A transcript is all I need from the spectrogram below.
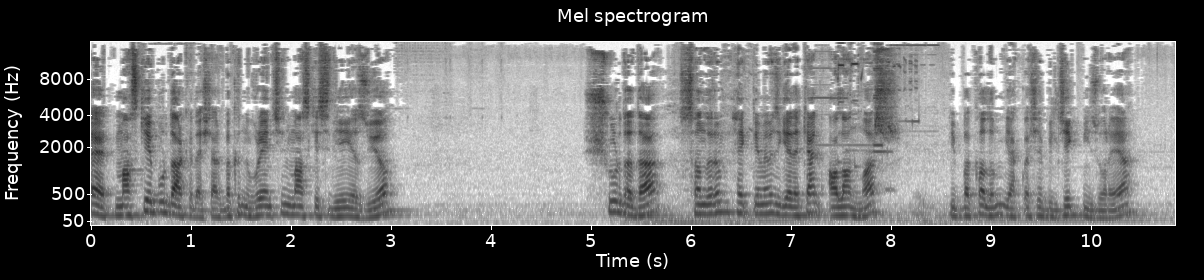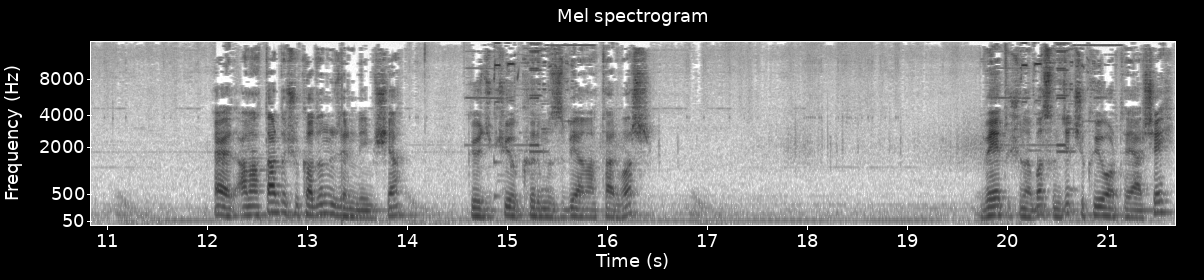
Evet maske burada arkadaşlar. Bakın Wrench'in maskesi diye yazıyor. Şurada da sanırım hacklememiz gereken alan var. Bir bakalım yaklaşabilecek miyiz oraya. Evet anahtar da şu kadının üzerindeymiş ya. Gözüküyor kırmızı bir anahtar var. V tuşuna basınca çıkıyor ortaya her şey.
